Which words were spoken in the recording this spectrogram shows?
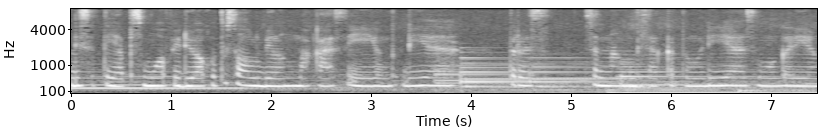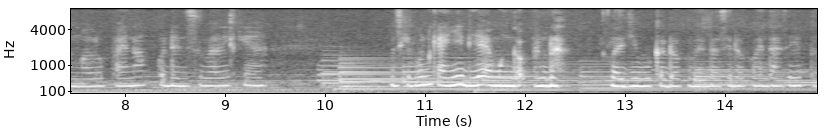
Di setiap semua video aku tuh selalu bilang makasih untuk dia. Terus senang bisa ketemu dia. Semoga dia nggak lupain aku dan sebaliknya. Meskipun kayaknya dia emang nggak pernah lagi buka dokumentasi-dokumentasi itu.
